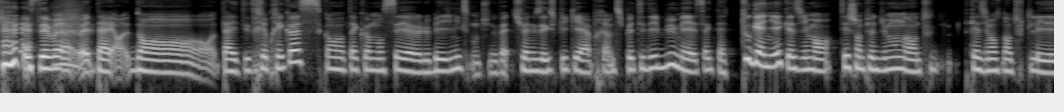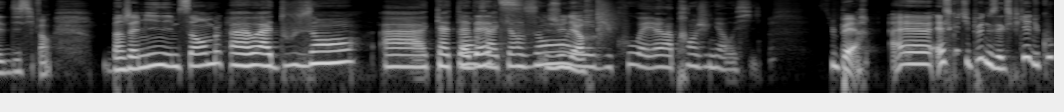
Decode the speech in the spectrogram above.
c'est vrai, tu as, été très précoce quand tu as commencé euh, le BMX. Bon, tu, nous, tu vas nous expliquer après un petit peu tes débuts, mais c'est vrai que tu as tout gagné quasiment. Tu es championne du monde dans tout, quasiment dans toutes les disciplines. Benjamin, il me semble. Euh, à 12 ans, à 14, à 15 ans. Junior. Et du coup, après en junior aussi. Super. Euh, est-ce que tu peux nous expliquer du coup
